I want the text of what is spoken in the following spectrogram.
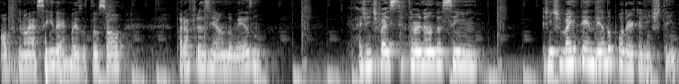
Óbvio que não é assim, né? Mas eu tô só parafraseando mesmo. A gente vai se tornando assim. A gente vai entendendo o poder que a gente tem.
